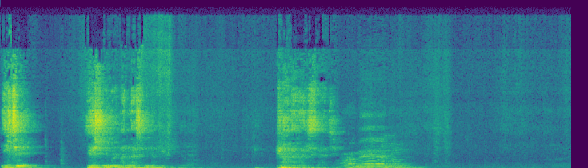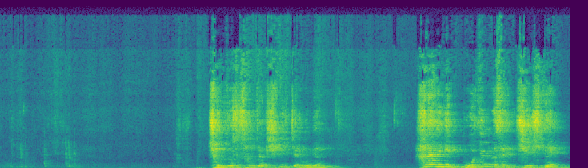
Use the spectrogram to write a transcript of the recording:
이제 예수님을 만났으면 변화가 있어야지. 아멘. 전도서 3장 11절에 보면 하나님이 모든 것을 지으시되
